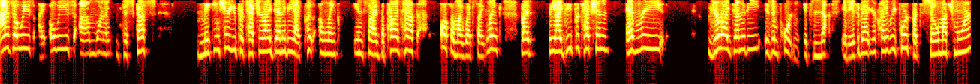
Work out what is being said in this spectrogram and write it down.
As always, I always um, want to discuss making sure you protect your identity. I put a link inside the podcast, also my website link, but the ID protection, every your identity is important. It's not, it is about your credit report, but so much more.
